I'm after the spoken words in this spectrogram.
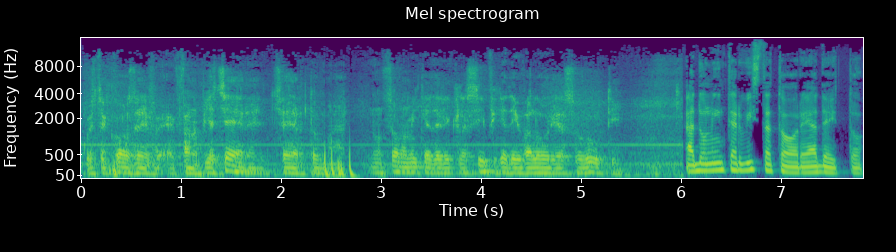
Queste cose fanno piacere, certo, ma non sono mica delle classifiche dei valori assoluti. Ad un intervistatore ha detto:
